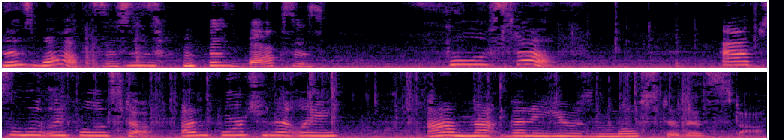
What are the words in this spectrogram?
this box. This is this box is full of stuff. Absolutely full of stuff. Unfortunately, I'm not going to use most of this stuff.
